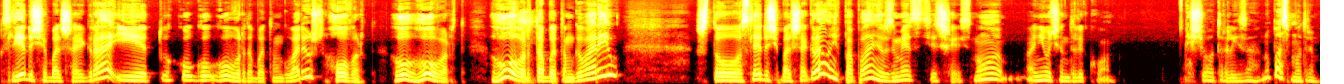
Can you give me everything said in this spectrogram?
Следующая большая игра, и Говард об этом говорил, что... Ховард. Го- Говард. Говард об этом говорил, что следующая большая игра у них по плану, разумеется, TS6. Но они очень далеко еще от релиза. Ну, посмотрим.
